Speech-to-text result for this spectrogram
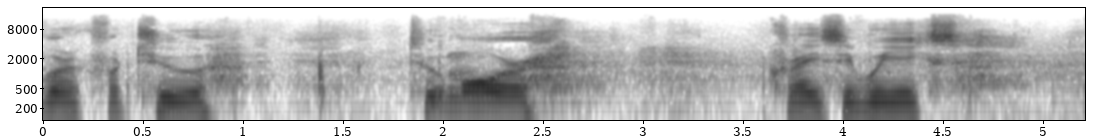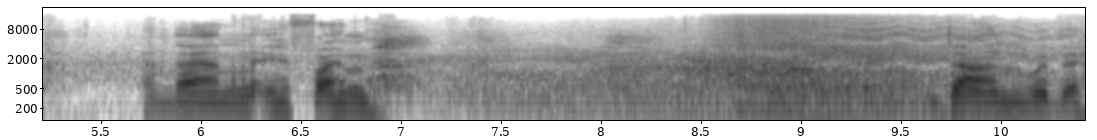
Work for two two more crazy weeks. And then if I'm done with the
